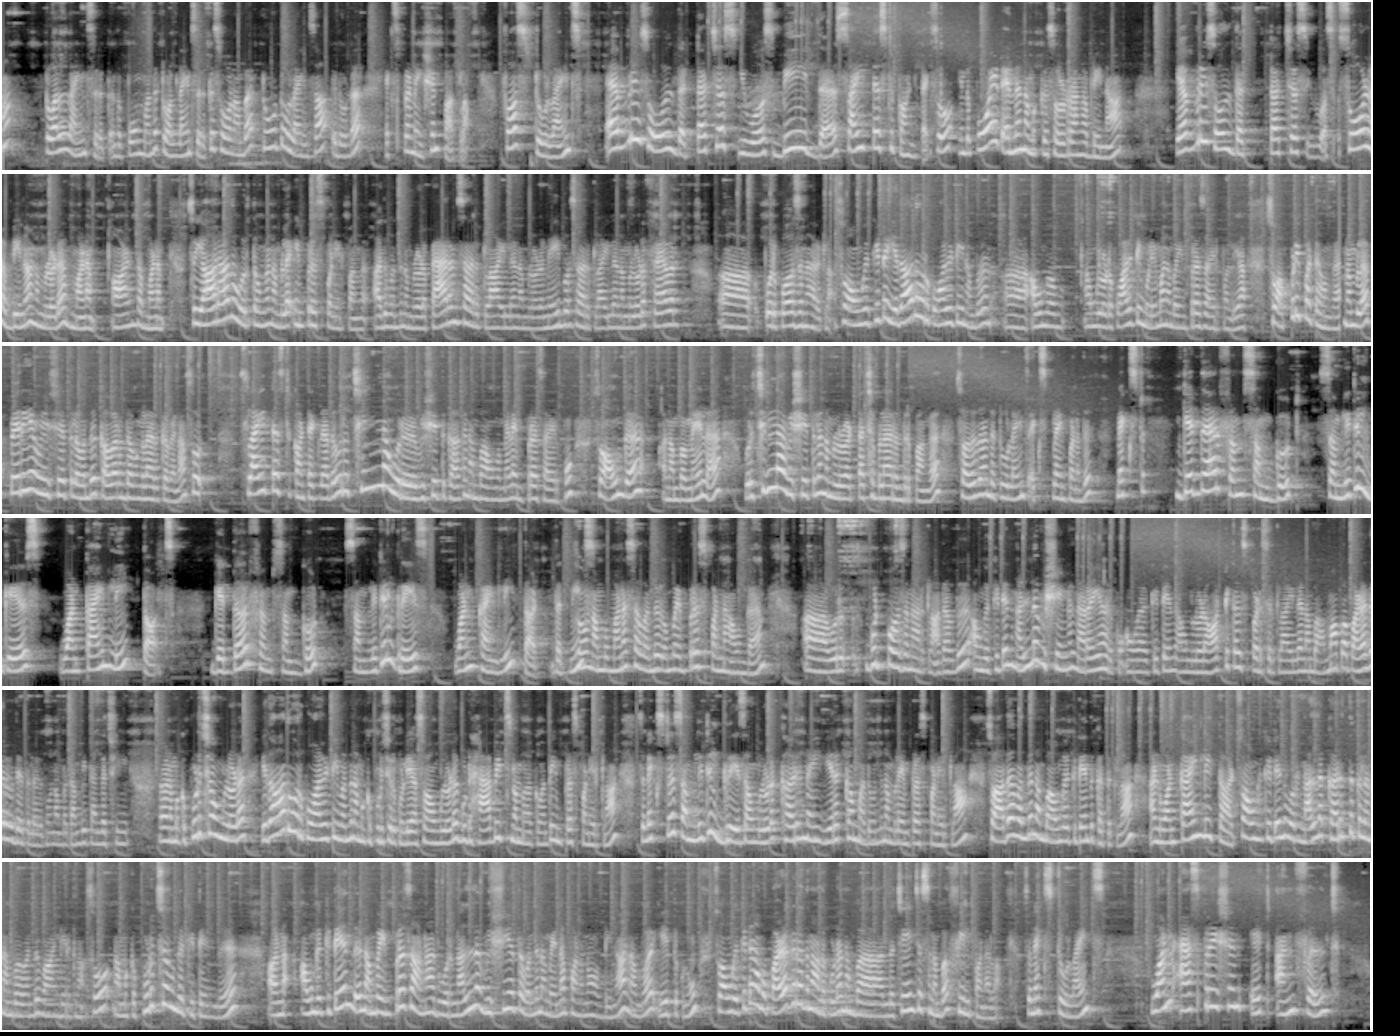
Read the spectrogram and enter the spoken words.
twelve lines இருக்குது இந்த poem வந்து twelve lines இருக்குது so நம்ம two two லைன்ஸாக இதோட explanation பார்க்கலாம் first two lines every soul that touches yours be the slightest contact so இந்த போயிட் என்ன நமக்கு சொல்கிறாங்க அப்படின்னா every soul that touches yours soul அப்படின்னா நம்மளோட மனம் ஆழ்ந்த மனம். ஸோ யாராவது ஒருத்தவங்க நம்மளை இம்ப்ரெஸ் பண்ணியிருப்பாங்க அது வந்து நம்மளோட பேரண்ட்ஸாக இருக்கலாம் இல்லை நம்மளோட நெய்பர்ஸாக இருக்கலாம் இல்லை நம்மளோட ஃபேவரட் ஒரு பர்சனாக இருக்கலாம். ஸோ அவங்கக்கிட்ட ஏதாவது ஒரு குவாலிட்டி நம்ம அவங்க அவங்களோட குவாலிட்டி மூலயமா நம்ம இம்ப்ரெஸ் ஆகிருப்போம் இல்லையா? ஸோ அப்படிப்பட்டவங்க நம்மளை பெரிய விஷயத்தில் வந்து கவர்ந்தவங்களாக இருக்க வேணாம். ஸோ ஸ்லைட்டஸ்ட் கான்டாக்ட் அதாவது ஒரு சின்ன ஒரு விஷயத்துக்காக நம்ம அவங்க மேலே இம்ப்ரெஸ் ஆகிருப்போம் ஸோ அவங்க நம்ம மேலே ஒரு சின்ன விஷயத்தில் நம்மளோட டச்சபிளாக இருந்திருப்பாங்க. ஸோ அதுதான் அந்த டூ லைன்ஸ் எக்ஸ்பிளைன் பண்ணுது. Next get there from some good some little cares one kindly thoughts get from some good some little grace one kindly thought that means நம்ம மனசை வந்து ரொம்ப இம்ப்ரெஸ் பண்ண அவங்க ஒரு குட் பர்சனாக இருக்கலாம். அதாவது அவங்கக்கிட்டேருந்து நல்ல விஷயங்கள் நிறையா இருக்கும். அவங்கக்கிட்டேருந்து அவங்களோட ஆர்டிகல்ஸ் படிச்சிருக்கலாம். இல்லை நம்ம அம்மா அப்பா பழகிற விதத்தில் இருக்கும். நம்ம தம்பி தங்கச்சி நமக்கு பிடிச்சவங்களோட ஏதாவது ஒரு குவாலிட்டி வந்து நமக்கு பிடிச்சிருக்கும் இல்லையா? ஸோ அவங்களோட குட் ஹேபிட்ஸ் நமக்கு வந்து இம்ப்ரெஸ் பண்ணியிருக்கலாம் so next some little grace அவங்களோட கருணை இரக்கம் அது வந்து நம்மளை இம்ப்ரெஸ் பண்ணியிருக்கலாம் ஸோ அதை வந்து நம்ம அவங்கக்கிட்டேருந்து கற்றுக்கலாம் and one kindly thought so அவங்கக்கிட்டேருந்து ஒரு நல்ல கருத்துக்களை நம்ம வந்து வாங்கியிருக்கலாம் ஸோ நமக்கு பிடிச்சவங்க கிட்டேருந்து அவங்கக்கிட்டேருந்து நம்ம இம்ப்ரெஸ் ஆனால் அது ஒரு நல்ல விஷயத்தை வந்து நம்ம என்ன பண்ணணும் அப்படின்னா நம்ம ஏற்றுக்கணும் ஸோ அவங்கக்கிட்ட நம்ம பழகிறதுனால கூட நம்ம அந்த சேஞ்சஸ் நம்ம ஃபீல் பண்ணலாம். So next two lines one aspiration yet unfulfilled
